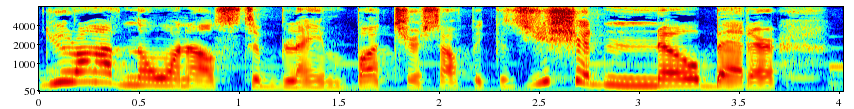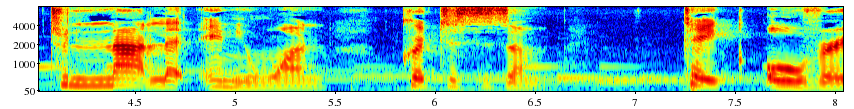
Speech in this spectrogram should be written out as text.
you don't have no one else to blame but yourself because you should know better to not let anyone criticism take over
